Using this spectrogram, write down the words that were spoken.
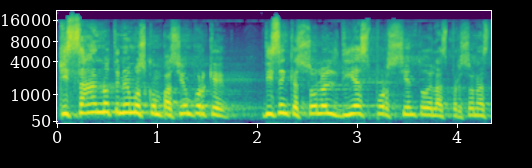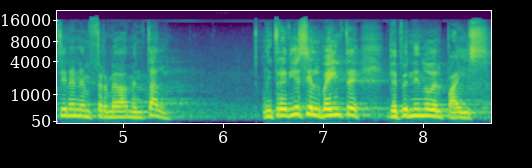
quizá no tenemos compasión porque dicen que solo el 10% de las personas tienen enfermedad mental, entre 10 y el 20 dependiendo del país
